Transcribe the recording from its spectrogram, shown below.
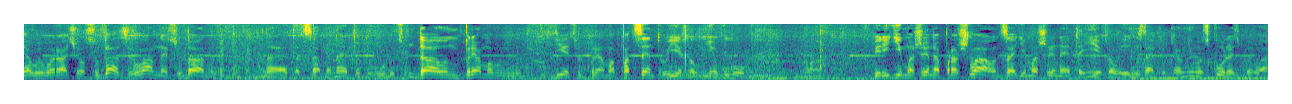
Я выворачивал сюда, главное сюда, ну, на этот самый, на эту улицу. Да, он прямо здесь, вот прямо по центру ехал мне в лоб. Впереди машина прошла, а он сзади машины это ехал. Я не знаю, какая у него скорость была.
